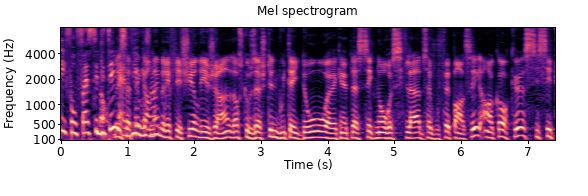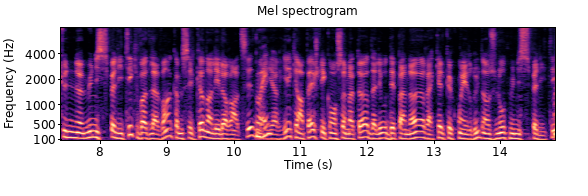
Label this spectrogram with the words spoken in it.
il faut faciliter mais la ça vie. Ça fait quand même réfléchir les gens. Lorsque vous achetez une bouteille d'eau avec un plastique non recyclable, ça vous fait penser. Encore que si c'est une municipalité qui va de l'avant, comme c'est le cas dans les Laurentides, ben, il n'y a rien qui empêche les consommateurs d'aller au dépanneur à quelques coins de rue dans une autre municipalité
